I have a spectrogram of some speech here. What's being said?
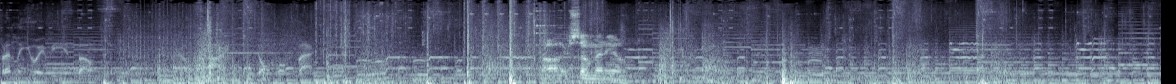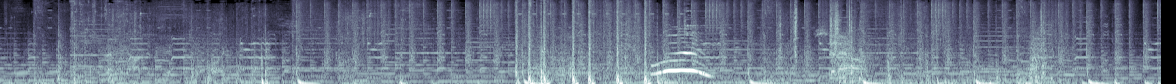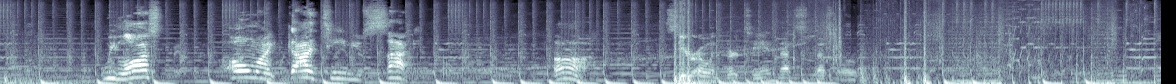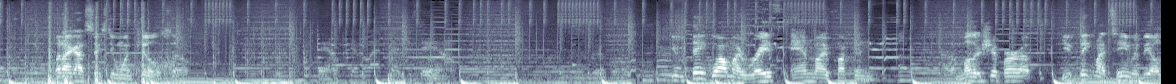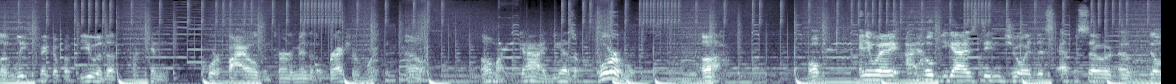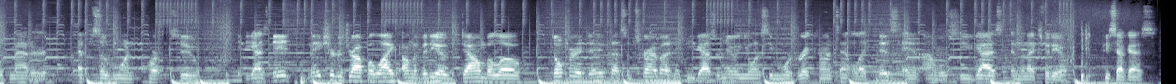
Friendly UAV inbound. Don't hold back. Oh, there's so many of them. We lost? Oh my god, team, you suck! Oh. Zero and thirteen? That's that's horrible. But I got 61 kills, so. Damn. Damn. You think while my Wraith and my fucking uh, mothership are up, you'd think my team would be able to at least pick up a few of the core files and turn them into the fracture point, but no. Oh my god, you guys are horrible. Ugh. Well, anyway, I hope you guys did enjoy this episode of DiLC Matter, episode 1, part 2. If you guys did, make sure to drop a like on the video down below. Don't forget to hit that subscribe button if you guys are new and you want to see more great content like this, and I will see you guys in the next video. Peace out, guys.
